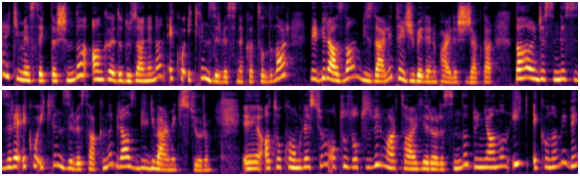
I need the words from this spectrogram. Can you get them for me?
her iki meslektaşım da Ankara'da düzenlenen Eko İklim Zirvesi'ne katıldılar ve birazdan bizlerle tecrübelerini paylaşacaklar. Daha öncesinde sizlere Eko İklim Zirvesi hakkında biraz bilgi vermek istiyorum. E, Ato Kongresyum 30-31 Mart tarihleri arasında dünyanın ilk ekonomi ve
